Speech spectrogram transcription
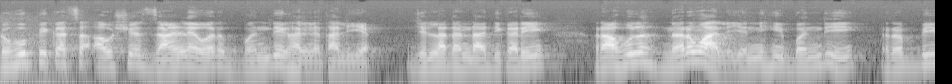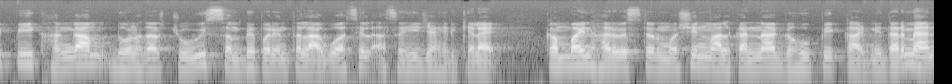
गहू पिकाचं अवशेष जाळण्यावर बंदी घालण्यात आली आहे. जिल्हा दंडाधिकारी राहुल नरवाल यांनी ही बंदी रब्बी पीक हंगाम दोन हजार चोवीस संपेपर्यंत लागू असेल असंही जाहीर केलं आहे कंबाईन हार्वेस्टर मशीन मालकांना गहू पीक काढणीदरम्यान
